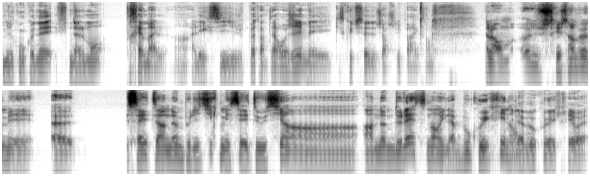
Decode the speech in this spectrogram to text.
mais qu'on connaît finalement très mal. hein. Alexis, je vais pas t'interroger mais qu'est-ce que tu sais de Churchill par exemple? Alors, euh, je triche un peu, mais euh, ça a été un homme politique, mais ça a été aussi un, un homme de lettres, non? Il a beaucoup écrit, non? Il a beaucoup écrit ouais.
